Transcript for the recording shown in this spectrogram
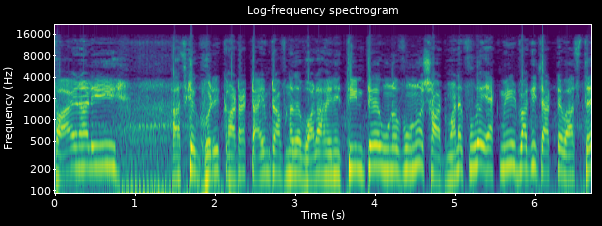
ফাইনালি আজকে ঘড়ির কাঁটার টাইমটা আপনাদের বলা হয়নি। তিনটে উনষাট মানে পুরো এক মিনিট বাকি, চারটে বাজতে।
